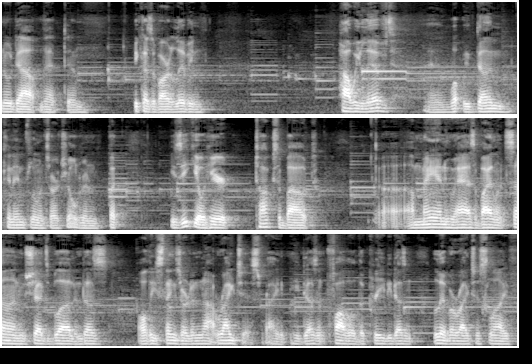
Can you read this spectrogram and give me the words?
no doubt that um, because of our living, how we lived, and what we've done can influence our children. But Ezekiel here talks about uh, a man who has a violent son who sheds blood and does all these things that are not righteous, right? He doesn't follow the creed, he doesn't live a righteous life.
